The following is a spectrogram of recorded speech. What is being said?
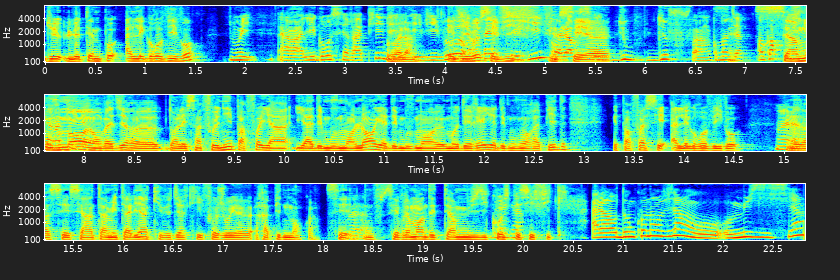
du le tempo Allegro Vivo. Oui, alors Allegro c'est rapide et, Vivo, en fait, c'est vif. alors c'est deux, enfin, comment dire, encore C'est un mouvement, on va dire, dans les symphonies. Parfois il y a, y a, des mouvements lents, il y a des mouvements modérés, il y a des mouvements rapides et parfois c'est allegro vivo. Voilà. C'est un terme italien qui veut dire qu'il faut jouer euh, rapidement. C'est vraiment des termes musicaux spécifiques. Alors donc on en vient aux, musiciens.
